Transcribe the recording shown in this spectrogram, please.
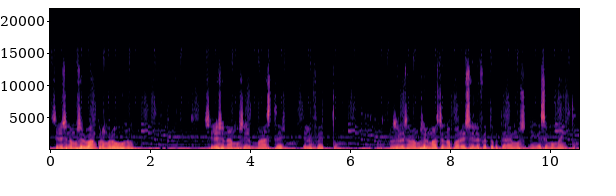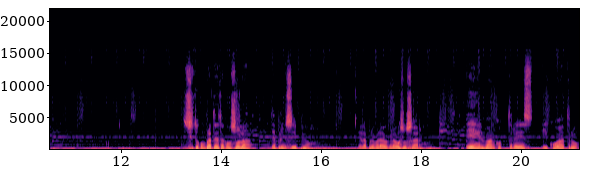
Seleccionamos el banco número 1. Seleccionamos el master del efecto. Lo seleccionamos el master, nos aparece el efecto que tenemos en ese momento. Si tú compraste esta consola de principio, es la primera vez que la vas a usar, en el banco 3 y 4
